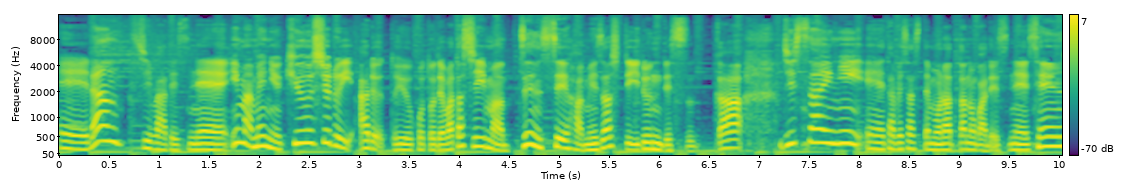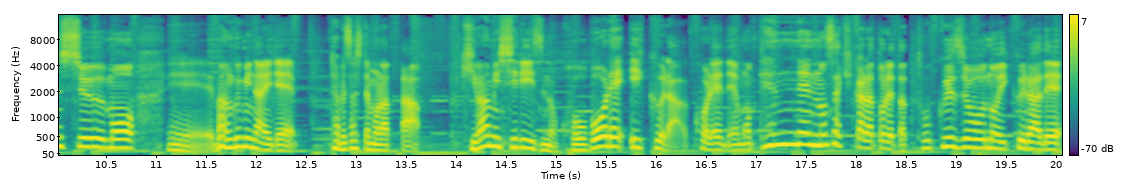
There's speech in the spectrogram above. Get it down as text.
えー、ランチはですね今メニュー9種類あるということで私今全制覇目指しているんですが実際に、えー、食べさせてもらったのがですね先週も、えー、番組内で食べさせてもらった極みシリーズのこぼれいくら。これねもう天然の先から取れた特上のいくらで。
